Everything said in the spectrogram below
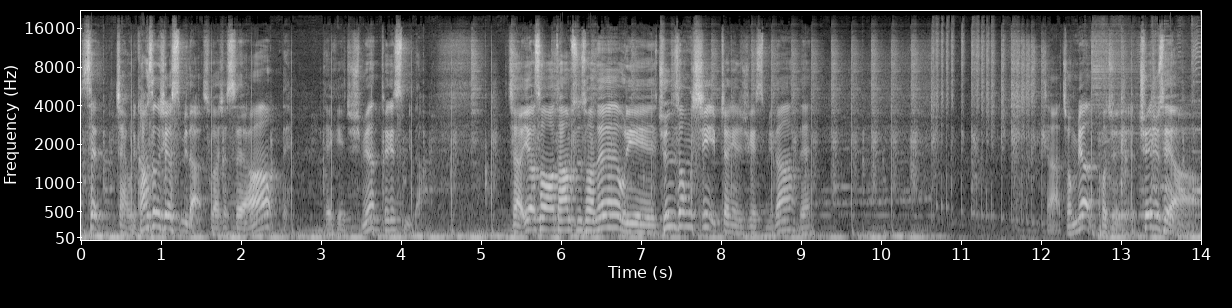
셋. 자, 우리 강성 씨였습니다. 수고하셨어요. 네, 대기해 주시면 되겠습니다. 자, 이어서 다음 순서는 우리 준성 씨 입장해 주시겠습니다. 네. 자, 정면 포즈 취해 주세요.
